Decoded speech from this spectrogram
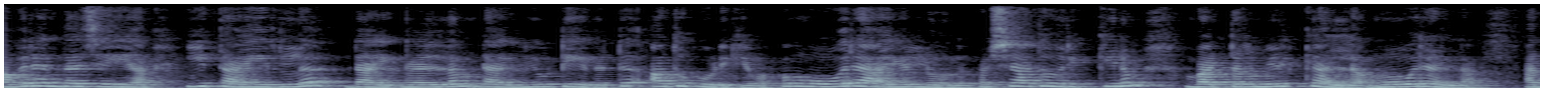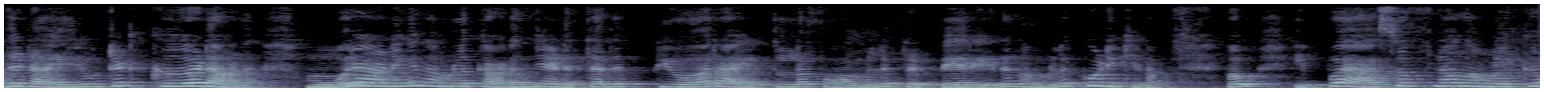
അവരെന്താ ചെയ്യുക? ഈ തൈരിൽ ഡൈ വെള്ളം ഡൈല്യൂട്ട് ചെയ്തിട്ട് അത് കുടിക്കും. അപ്പോൾ മോരായല്ലോ എന്ന്. പക്ഷെ അത് ഒരിക്കലും ബട്ടർ മിൽക്ക് അല്ല മോരല്ല. അത് ഡൈല്യൂട്ടഡ് കേർഡാണ് മോരാണെങ്കിൽ നമ്മൾ കടഞ്ഞെടുത്ത് അത് പ്യുവർ ആയിട്ടുള്ള ഫോമിൽ പ്രിപ്പയർ ചെയ്ത് നമ്മൾ കുടിക്കണം. അപ്പം ഇപ്പോൾ ആസ് ഓഫ് നോ നമ്മൾക്ക്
